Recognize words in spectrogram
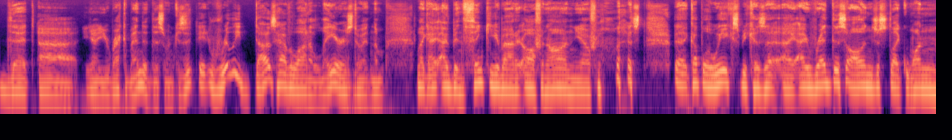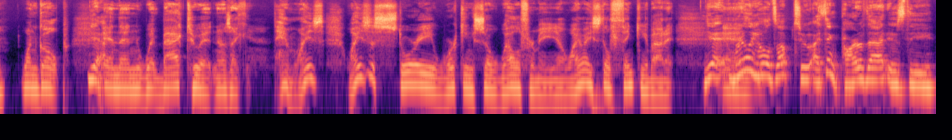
that uh, you know you recommended this one because it, it really does have a lot of layers to it, and I'm, like I, I've been thinking about it off and on, you know, for the last uh, couple of weeks because I, I read this all in just like one one gulp, Yeah. and then went back to it, and I was like. Damn, why is why is this story working so well for me? You know, why am I still thinking about it? Yeah, it really holds up to. I think part of that is the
